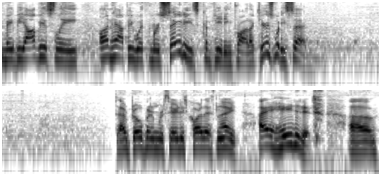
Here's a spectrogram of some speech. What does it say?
maybe obviously unhappy with Mercedes' competing product. Here's what he said. I drove in a Mercedes car last night. I hated it. Um,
